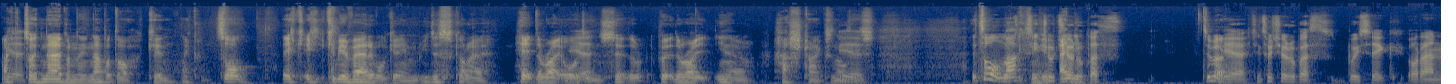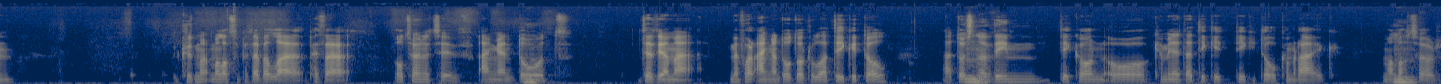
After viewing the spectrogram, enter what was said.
Ac yeah. toedd neb yn ei nabod o cyn. Like, so, it, it can be a variable game. You just gotta hit the right audience, yeah. hit the, put the right, you know, hashtags and all yeah. these. It's all marketing. Ti'n twtio rhywbeth... Ti'n ba? Ie, ti'n twtio rhywbeth bwysig o ran... Cos mae ma lot o pethau fel pethau alternative angen hmm. dod mm. dyddiau yma. mewn ffordd angen dod o rhywle digidol. A does mm. na hmm. ddim digon o cymunedau digi digidol Cymraeg. Mae mm. lot o'r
